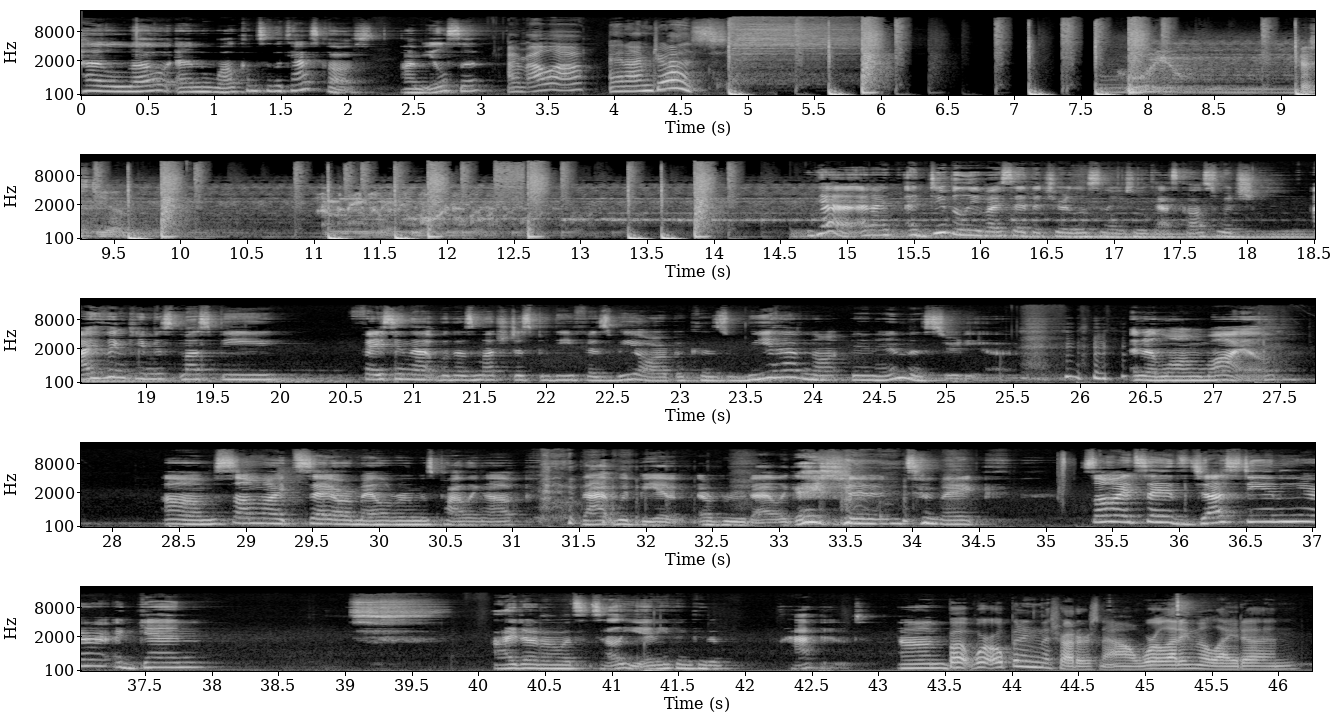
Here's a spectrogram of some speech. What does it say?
Hello and welcome to the Cas Cast. I'm Ilse. I'm Ella. And I'm Jess. Who are you? Castiel. I'm an angel from Lord. Yeah, and I, I do believe I said that you're listening to the Cas Cast, which I think you must, must be facing that with as much disbelief as we are because we have not been in the studio in a long while. Um, some might say our mailroom is piling up. That would be a, a rude allegation to make. Some might say it's dusty in here. Again, I don't know what to tell you. Anything could have happened. Um, But we're opening the shutters now. We're letting the light in.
